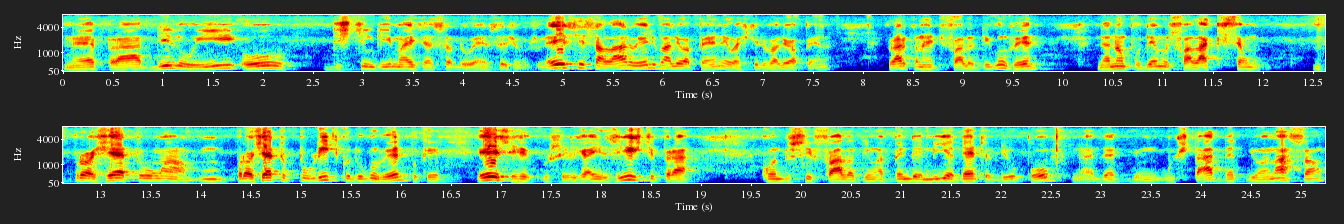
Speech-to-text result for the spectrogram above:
né, para diluir ou distinguir mais essa doença junto. Esse salário, ele valeu a pena, eu acho que ele valeu a pena. Claro, quando a gente fala de governo, né, não podemos falar que é um, projeto, uma, um projeto político do governo, porque esse recurso ele já existe para quando se fala de uma pandemia dentro de um povo, né, dentro de um estado, dentro de uma nação.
